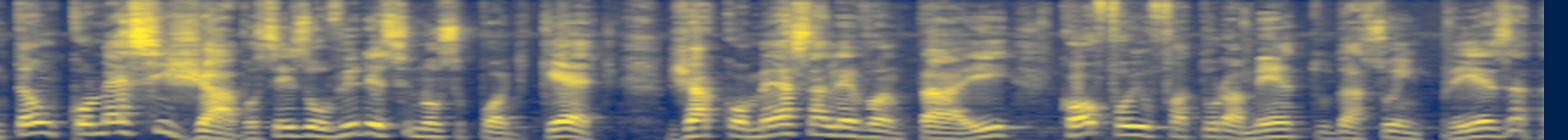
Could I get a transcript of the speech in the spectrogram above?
Então comece já, vocês ouviram esse nosso podcast, já começa a levantar aí qual foi o faturamento da sua empresa,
